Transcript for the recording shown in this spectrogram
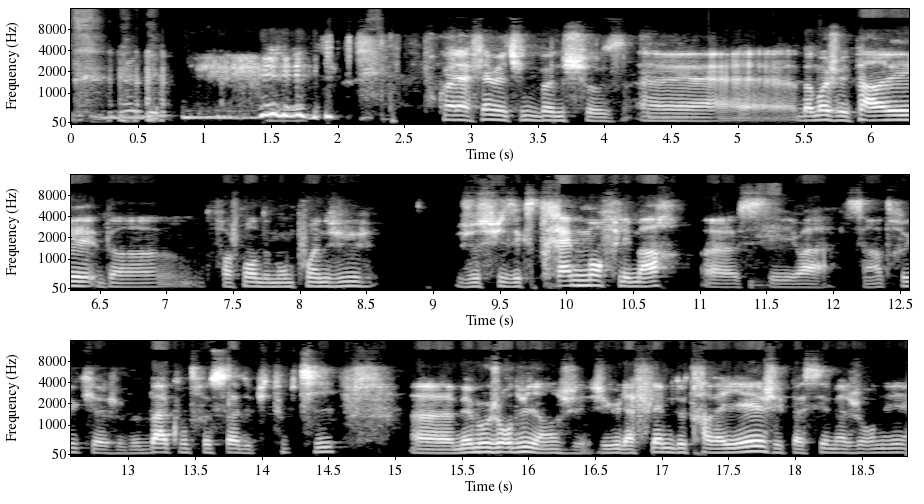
Pourquoi la flemme est une bonne chose euh, bah Moi, je vais parler franchement, de mon point de vue. Je suis extrêmement flemmard. Euh, c'est un truc, je me bats contre ça depuis tout petit. Euh, même aujourd'hui, hein, j'ai eu la flemme de travailler. J'ai passé ma journée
